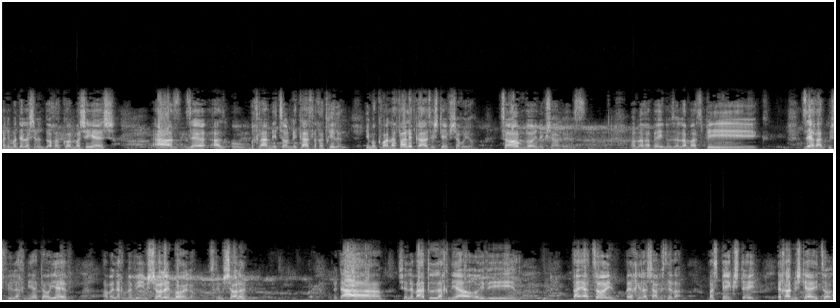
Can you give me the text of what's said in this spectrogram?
אני מודה לשם לטבוח על כל מה שיש. אז, זה, אז הוא בכלל ניצול מכעס לכתחילה. אם הוא כבר נפל לכעס, יש שתי אפשרויות. צום ועונג שבס. אומר רבינו, זה לא מספיק. זה רק בשביל להכניע את האויב. אבל איך מביאים שולם באוהלו? צריכים שולם. ודע שלבד להכניע האויבים, די הצוים, ויכיל השבס לבד. מספיק שתי, אחד משתי העצות,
